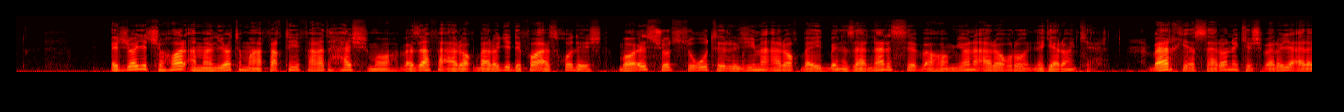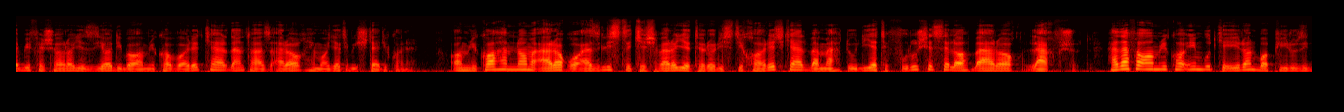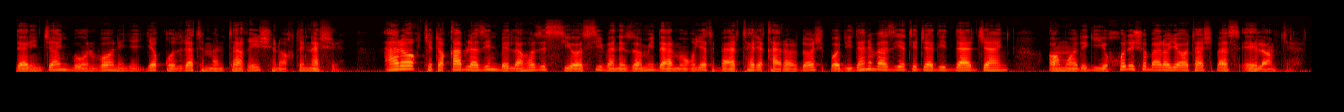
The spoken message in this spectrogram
اجرای چهار عملیات موفق طی فقط هشت ماه و ضعف عراق برای دفاع از خودش باعث شد سقوط رژیم عراق بعید به نظر نرسه و حامیان عراق رو نگران کرد. برخی از سران کشورهای عربی فشارهای زیادی به آمریکا وارد کردند تا از عراق حمایت بیشتری کنه. آمریکا هم نام عراق و از لیست کشورهای تروریستی خارج کرد و محدودیت فروش سلاح به عراق لغو شد. هدف آمریکا این بود که ایران با پیروزی در این جنگ به عنوان یک قدرت منطقه‌ای شناخته نشه. عراق که تا قبل از این به لحاظ سیاسی و نظامی در موقعیت برتری قرار داشت با دیدن وضعیت جدید در جنگ آمادگی خودش را برای آتش بس اعلام کرد.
